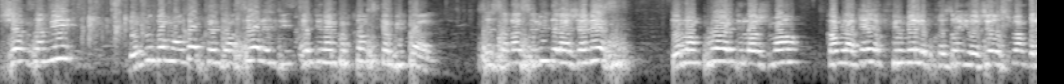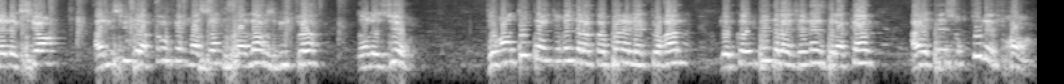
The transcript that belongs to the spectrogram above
Chers amis, le nouveau mandat présidentiel est d'une importance capitale. Ce sera celui de la jeunesse, de l'emploi et du logement, comme l'a réaffirmé le président Yogé au soir de l'élection, à l'issue de la confirmation de sa large victoire dans les urnes. Durant toute la durée de la campagne électorale, le comité de la jeunesse de la CAP a été sur tous les fronts.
